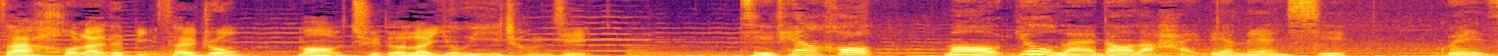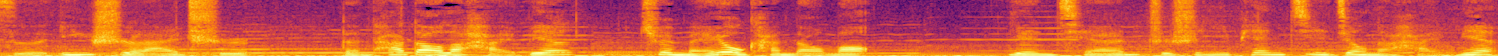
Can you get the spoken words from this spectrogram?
在后来的比赛中，茂取得了优异成绩。几天后，茂又来到了海边练习。桂子因事来迟，等他到了海边，却没有看到茂。眼前只是一片寂静的海面。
